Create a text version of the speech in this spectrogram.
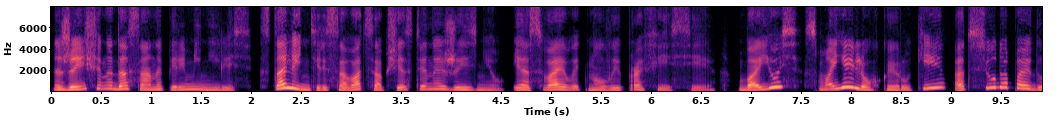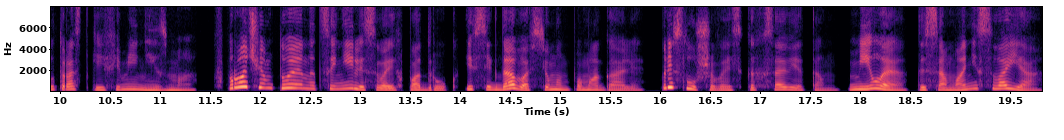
Женщины Досана переменились, стали интересоваться общественной жизнью и осваивать новые профессии. Боюсь, с моей легкой руки отсюда пойдут ростки феминизма. Впрочем, Тояны ценили своих подруг и всегда во всем им помогали, прислушиваясь к их советам. «Милая, ты сама не своя».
